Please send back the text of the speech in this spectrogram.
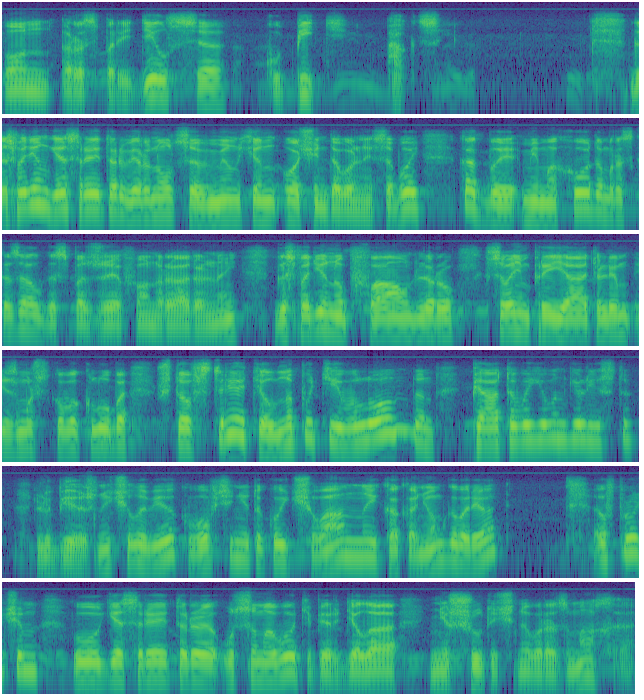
он распорядился купить акции. Господин Гесрейтер вернулся в Мюнхен очень довольный собой, как бы мимоходом рассказал госпоже фон Радельной, господину Пфаундлеру, своим приятелям из мужского клуба, что встретил на пути в Лондон пятого евангелиста. Любезный человек, вовсе не такой чванный, как о нем говорят. Впрочем, у Гесрейтера у самого теперь дела нешуточного размаха.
